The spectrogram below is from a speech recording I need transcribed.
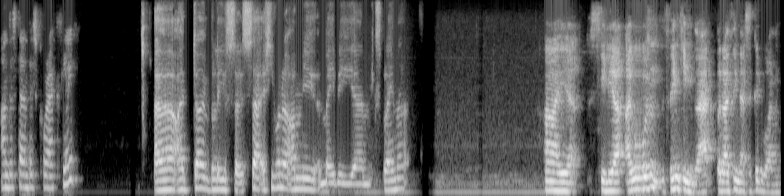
understand this correctly? Uh, I don't believe so. Sat, if you want to unmute and maybe um, explain that. Hi, uh, Celia. I wasn't thinking that, but I think that's a good one.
